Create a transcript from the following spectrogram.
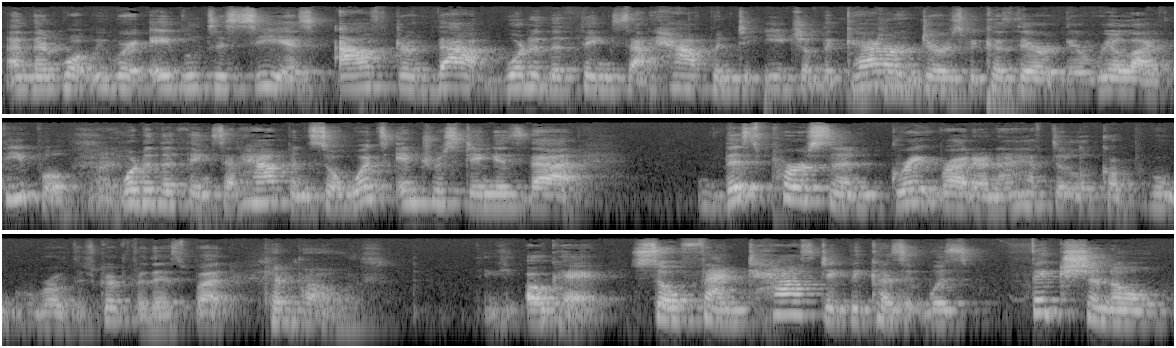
And then what we were able to see is after that, what are the things that happened to each of the characters because they're, they're real life people. Right. What are the things that happened? So, what's interesting is that this person, great writer, and I have to look up who who wrote the script for this, but Kemp Powers. okay, so fantastic because it was fictional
